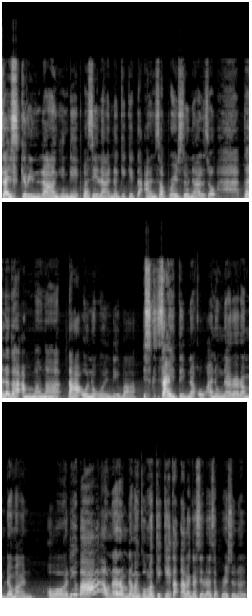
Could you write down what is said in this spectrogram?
sa screen lang, hindi pa sila nagkikitaan sa personal. So, talaga ang mga tao noon, 'di ba? Excited na kung anong nararamdaman. Oh, 'di ba? Ang nararamdaman ko magkikita talaga sila sa personal.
